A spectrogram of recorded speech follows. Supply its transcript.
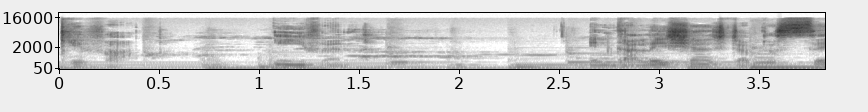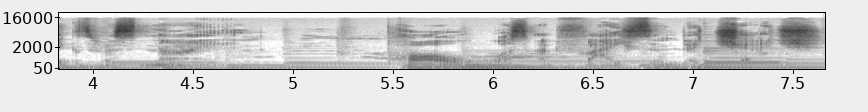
give up even. In Galatians chapter 6 verse 9, Paul was advising the church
